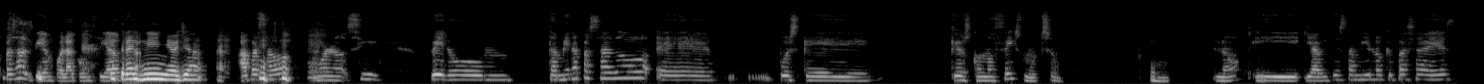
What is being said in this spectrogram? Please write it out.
Ha pasado el tiempo, la confianza. tres niños ya. Ha pasado, bueno, sí, pero mm, también ha pasado, eh, pues que que os conocéis mucho, ¿no? Y, a veces también lo que pasa es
